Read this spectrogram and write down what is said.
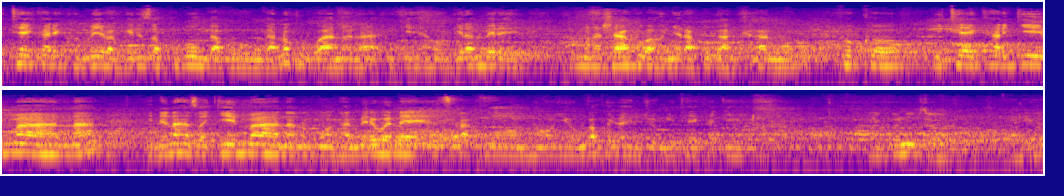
iteka rikomeye babwirizwa kubungabunga no kurwanira igihe hogira mbere umuntu ashaka kubahonyera ku gakano kuko iteka ry'imana inenahaza ry'imana ni umuntu amerewe neza umuntu yumva ko yubahirije ubwo ni byo. Hariho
